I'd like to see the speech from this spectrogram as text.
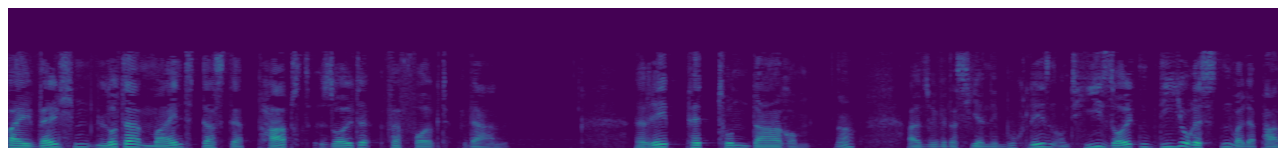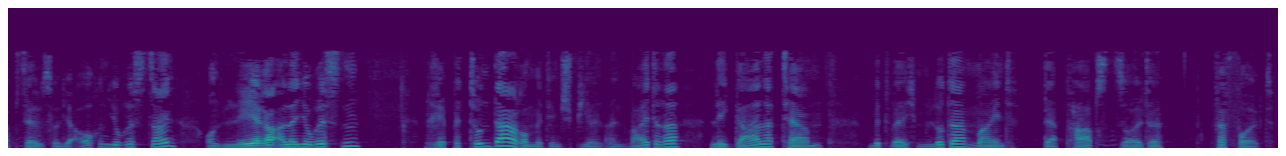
bei welchem Luther meint, dass der Papst sollte verfolgt werden repetundarum. Ne? Also wie wir das hier in dem Buch lesen. Und hier sollten die Juristen, weil der Papst selbst will ja auch ein Jurist sein und Lehrer aller Juristen, repetundarum mit ihm spielen. Ein weiterer legaler Term, mit welchem Luther meint, der Papst sollte verfolgt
